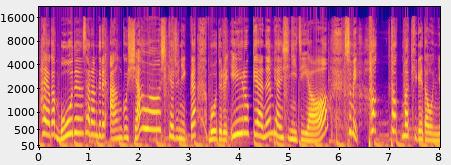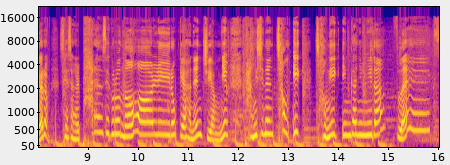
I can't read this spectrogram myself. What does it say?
하여간 모든 사람들의 안구 샤워 시켜주니까 모두를 이롭게 하는 변신이지요. 숨이 턱 턱 막히게 더운 여름 세상을 파란색으로 널리 이롭게 하는 주영님 당신은 청익 청익 인간입니다 flex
